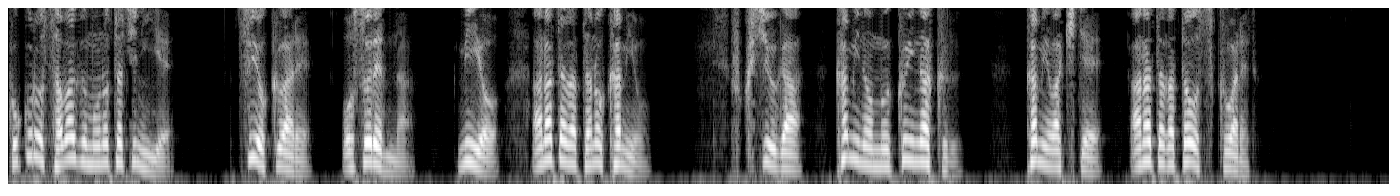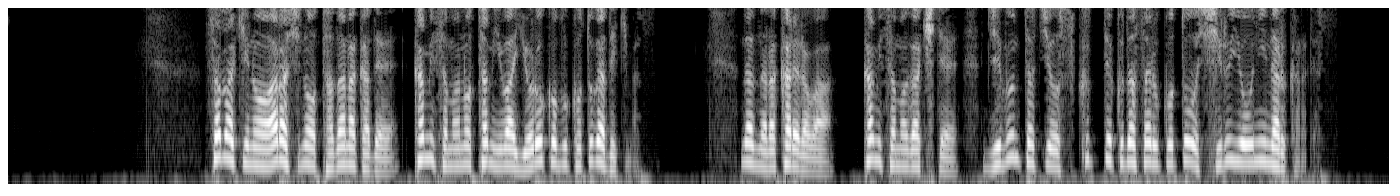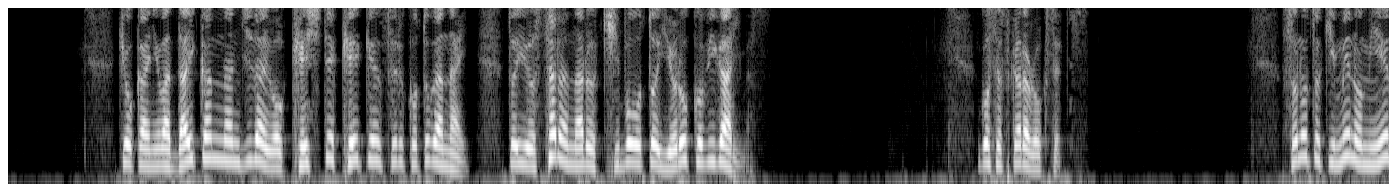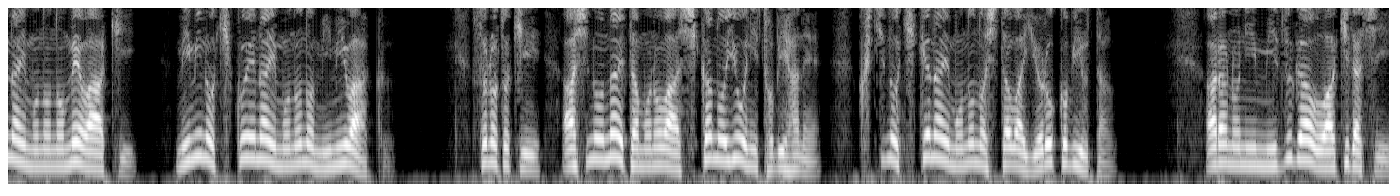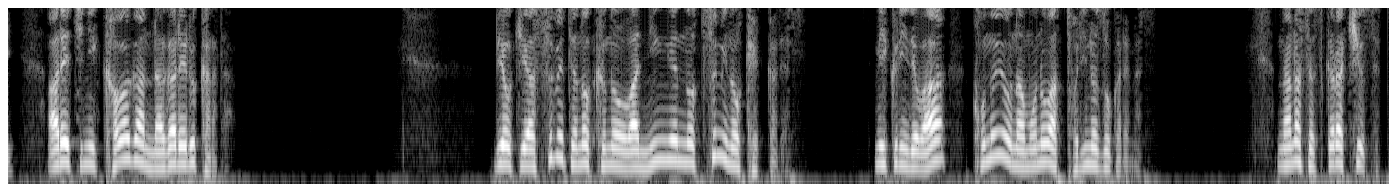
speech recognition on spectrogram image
心騒ぐ者たちに言え、強くあれ、恐れるな、見よ、あなた方の神を。復讐が、神の報いが来る。神は来て、あなた方を救われる。裁きの嵐のただ中で神様の民は喜ぶことができます。なぜなら彼らは神様が来て自分たちを救ってくださることを知るようになるからです。教会には大観難時代を決して経験することがないというさらなる希望と喜びがあります。5節から6節その時目の見えない者の目は開き、耳の聞こえない者の耳は開く。その時、足の苗えた者は鹿のように飛び跳ね、口の聞けない者の舌は喜び歌う。荒野に水が湧き出し、荒れ地に川が流れるからだ。病気やすべての苦悩は人間の罪の結果です。三国では、このようなものは取り除かれます。七節から九節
